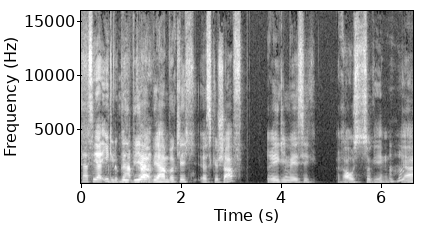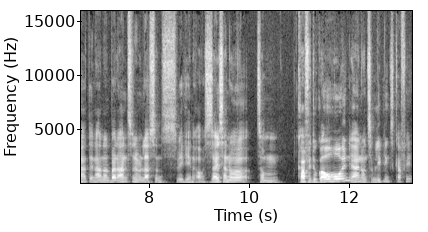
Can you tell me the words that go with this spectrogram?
Da hast du ja eh Glück gehabt. Wir, wir haben wirklich es geschafft, regelmäßig rauszugehen. Mhm. Ja, den anderen bei der Hand zu nehmen, lass uns, wir gehen raus. Sei es ja nur zum Kaffee to go holen, ja, in unserem Lieblingscafé.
